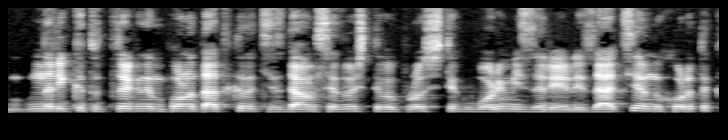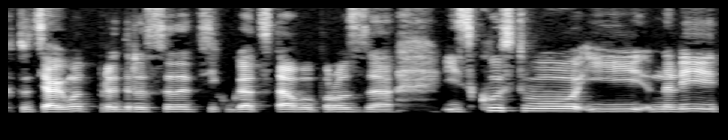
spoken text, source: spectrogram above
нали, като тръгнем по-нататък да ти задавам следващите въпроси, ще говорим и за реализация, но хората като цяло имат предразсъдъци, когато става въпрос за изкуство и нали,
